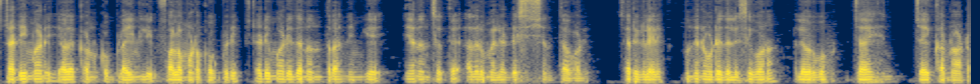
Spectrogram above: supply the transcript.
ಸ್ಟಡಿ ಮಾಡಿ, ಯಾವುದೇ ಕಾರಣಕ್ಕೂ ಬ್ಲೈಂಡ್ಲಿ ಫಾಲೋ ಮಾಡಕ್ ಹೋಗ್ಬೇಡಿ. ಸ್ಟಡಿ ಮಾಡಿದ ನಂತರ ನಿಮಗೆ ಏನ್ ಅನ್ಸುತ್ತೆ ಅದ್ರ ಮೇಲೆ ಡೆಸಿಷನ್ ತಗೊಳ್ಳಿ. ಸರಿಗಳೇ ಮುಂದಿನ ವಿಡಿಯೋದಲ್ಲಿ ಸಿಗೋಣ. ಅಲ್ಲಿವರೆಗೂ ಜೈ ಹಿಂದ್, ಜೈ ಕರ್ನಾಟಕ.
